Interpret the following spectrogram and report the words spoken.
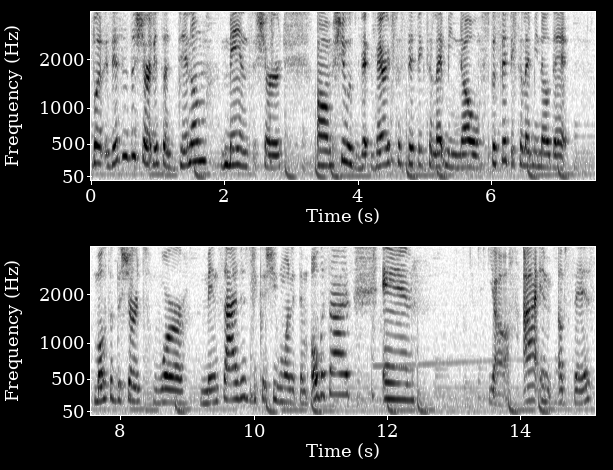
But this is the shirt. It's a denim men's shirt. Um, she was very specific to let me know, specific to let me know that most of the shirts were men's sizes because she wanted them oversized. And y'all, I am obsessed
